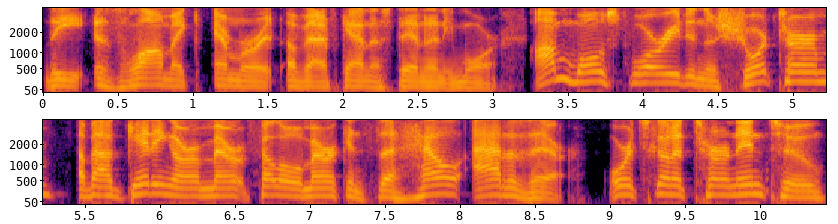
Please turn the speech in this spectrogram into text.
the Islamic Emirate of Afghanistan anymore. I'm most worried in the short term about getting our Amer- fellow Americans the hell out of there or it's going to turn into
